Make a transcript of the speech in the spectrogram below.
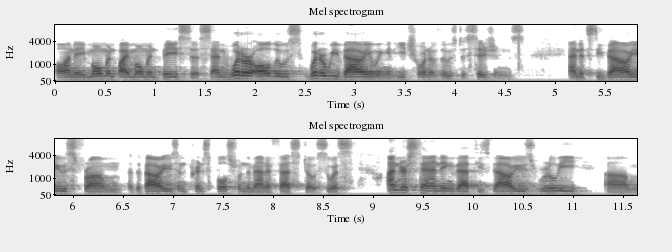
on a moment by moment basis. And what are all those, what are we valuing in each one of those decisions? And it's the values from, the values and principles from the manifesto. So it's understanding that these values really um,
